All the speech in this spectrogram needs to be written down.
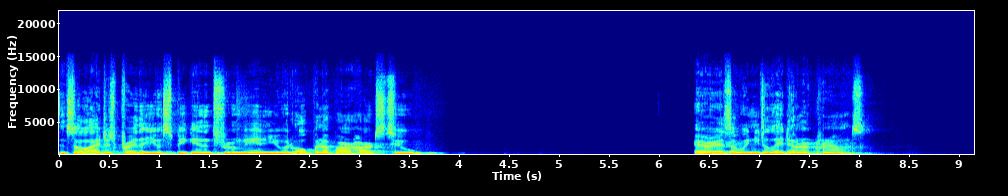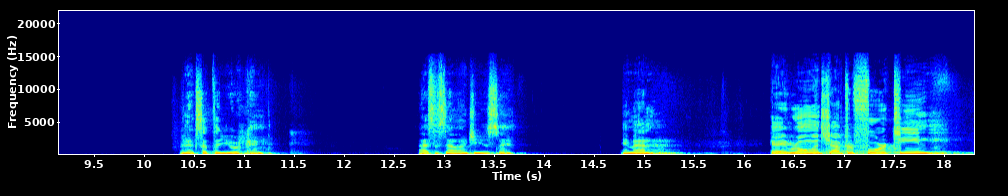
And so I just pray that you would speak in and through me and you would open up our hearts to areas that we need to lay down our crowns and accept that you are king. As it's now in Jesus' name. Amen. Okay, Romans chapter 14,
